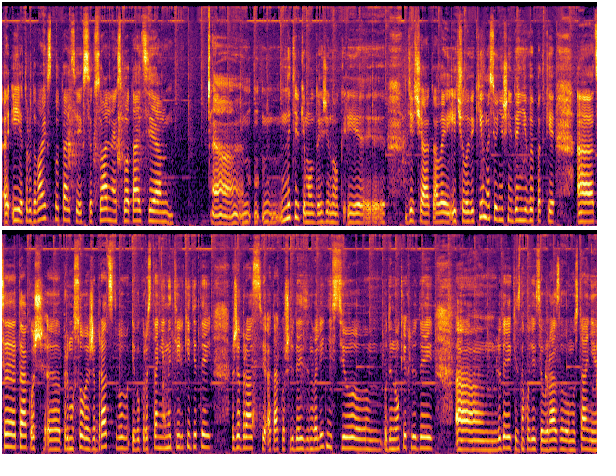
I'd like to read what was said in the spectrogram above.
е, і трудова експлуатація, і сексуальна експлуатація. Е, Не тільки молодих жінок і е, дівчат, але і чоловіків на сьогоднішній день є випадки. Е, Це також примусове жебратство і використання не тільки дітей в жебратстві, а також людей з інвалідністю, одиноких людей, людей, які знаходяться в уразливому стані,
